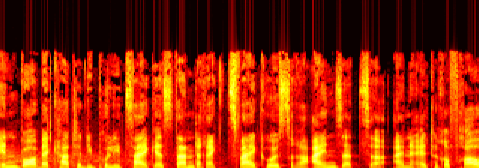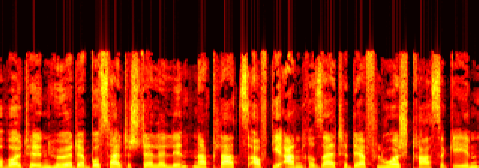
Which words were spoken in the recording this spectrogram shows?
In Borbeck hatte die Polizei gestern direkt zwei größere Einsätze. Eine ältere Frau wollte in Höhe der Bushaltestelle Lindner Platz auf die andere Seite der Flurstraße gehen.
